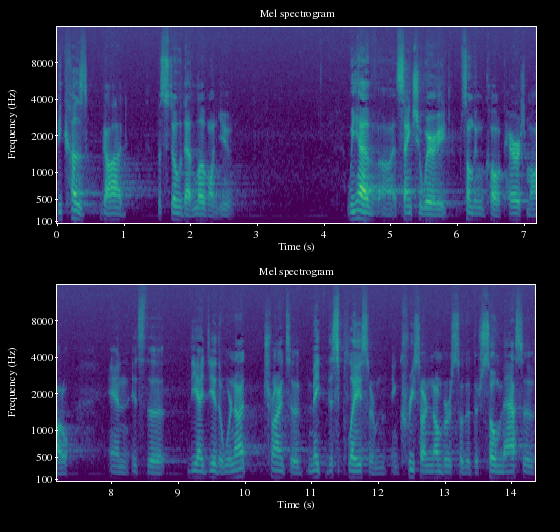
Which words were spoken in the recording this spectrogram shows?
because God bestowed that love on you. We have uh, Sanctuary something called a parish model, and it's the, the idea that we're not trying to make this place or increase our numbers so that they're so massive.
